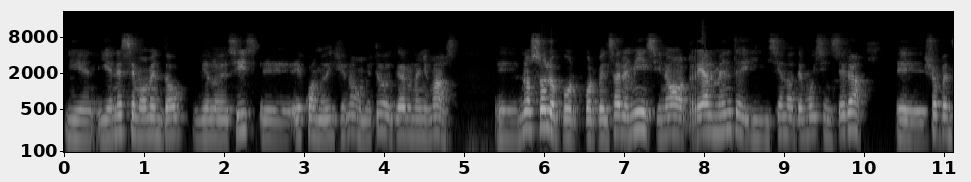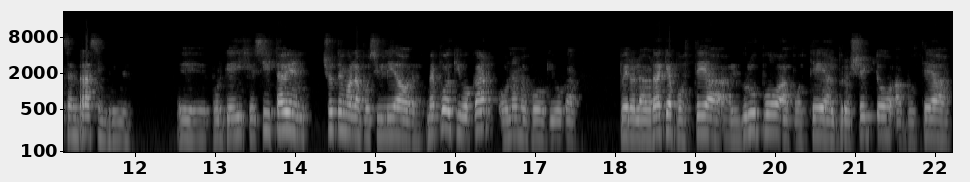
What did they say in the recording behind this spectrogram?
y en, y en ese momento, bien lo decís, eh, es cuando dije, no, me tengo que quedar un año más. Eh, no solo por, por, pensar en mí, sino realmente, y diciéndote muy sincera, eh, yo pensé en Racing primero. porque dije, sí, está bien, yo tengo la posibilidad ahora. ¿Me puedo equivocar o no me puedo equivocar? Pero la verdad que aposté al grupo, aposté al proyecto, aposté a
